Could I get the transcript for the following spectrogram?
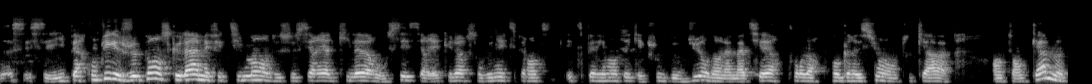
euh, c'est hyper compliqué. Je pense que l'âme, effectivement, de ce serial killer ou ces serial killers sont venus expérimenter quelque chose de dur dans la matière pour leur progression, en tout cas en tant qu'âme.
